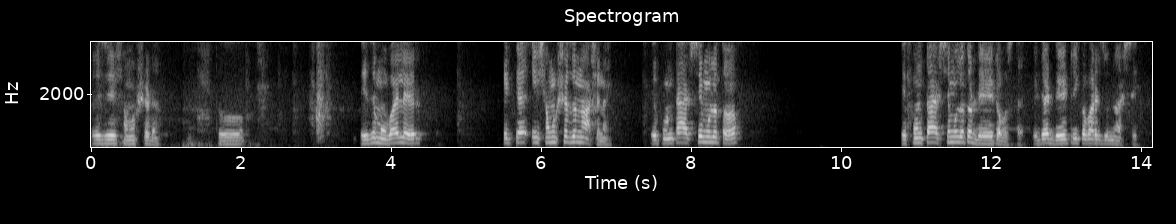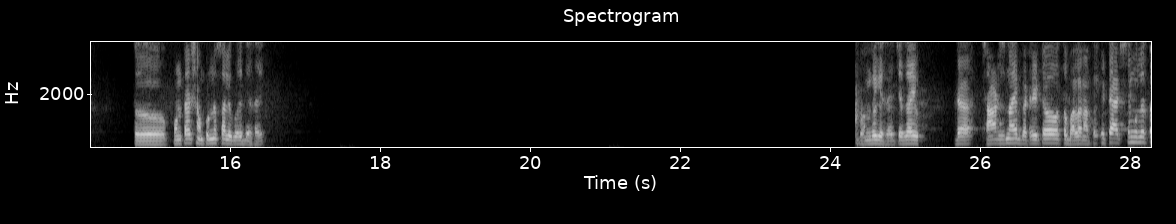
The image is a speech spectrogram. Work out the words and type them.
এই যে সমস্যাটা, তো এই যে মোবাইলের, এটা এই সমস্যার জন্য আসে নাই। এই ফোনটা আসছে মূলত এই ফোনটা আসছে মূলত ডেট অবস্থায়। এটা ডেট রিকভারের জন্য আসছে। তো ফোনটা সম্পূর্ণ চালু করে দেখাই। বন্ধ গেছে। আচ্ছা যাই এটা চার্জ নাই ব্যাটারিটাও তো ভালো না। তো এটা আসছে মূলত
